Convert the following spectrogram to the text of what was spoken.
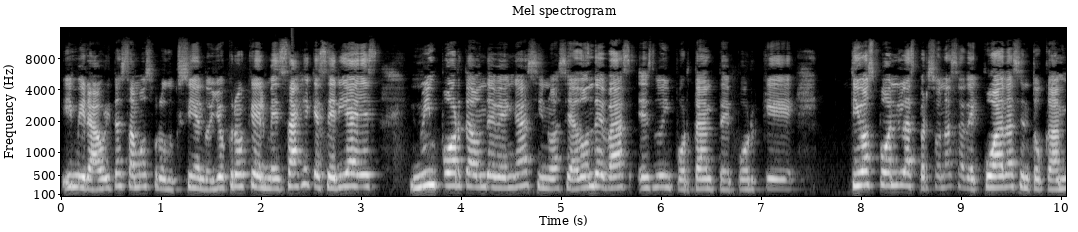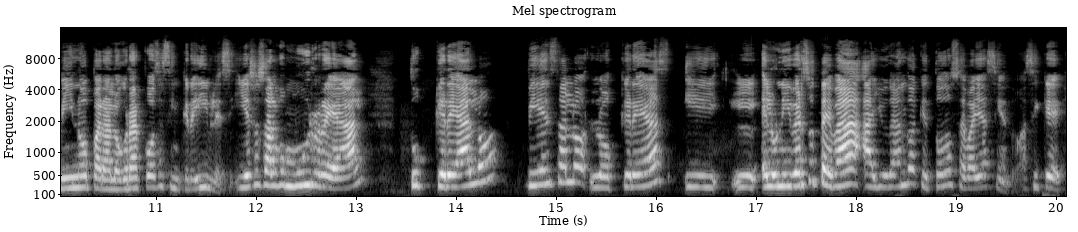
y mira, ahorita estamos produciendo. Yo creo que el mensaje que sería es no importa dónde vengas, sino hacia dónde vas es lo importante porque Dios pone las personas adecuadas en tu camino para lograr cosas increíbles. Y eso es algo muy real. Tú créalo, piénsalo, lo creas y el universo te va ayudando a que todo se vaya haciendo. Así que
